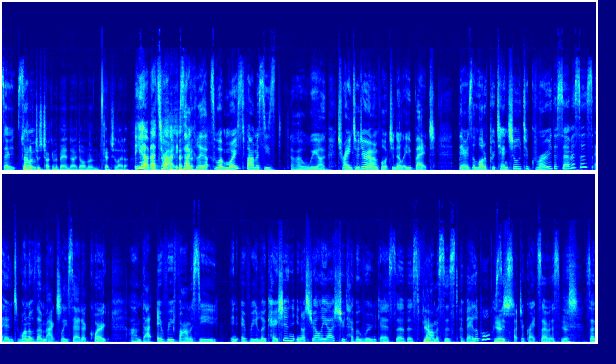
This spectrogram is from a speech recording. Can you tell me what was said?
So, So not just chucking a band aid on and catch you later. yeah, that's right. Exactly. that's what most pharmacies uh, we are trained to do, unfortunately. But there's a lot of potential to grow the services, and one of them actually said a quote um, that every pharmacy in every location in Australia should have a wound care service Yep. pharmacist available because Yes. it's such a great service. Yes. So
